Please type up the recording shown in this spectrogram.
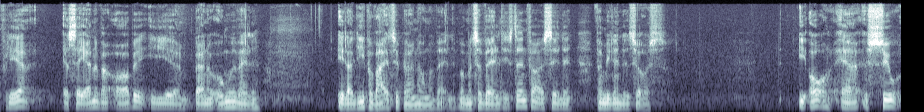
flere af sagerne var oppe i øh, børne- og ungeudvalget, eller lige på vej til børne- og ungeudvalget, hvor man så valgte, i stedet for at sende familien ned til os. I år er syv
